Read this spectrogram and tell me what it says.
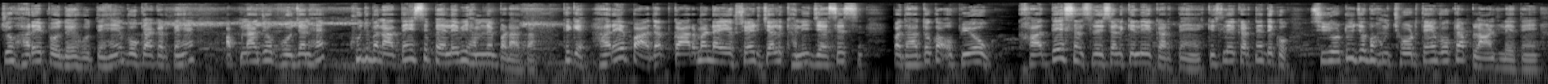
जो हरे पौधे होते हैं, वो क्या करते हैं? अपना जो भोजन है, खुद बनाते हैं। इससे पहले भी हमने पढ़ा था। ठीक है? हरे पादप कार्बन डाइऑक्साइड, जल, खनिज जैसे पदार्थों का उपयोग खाद्य संश्लेषण के लिए करते हैं। किस लिए करते हैं? देखो CO2 जब हम छोड़ते हैं, वो क्या प्लांट लेते हैं?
